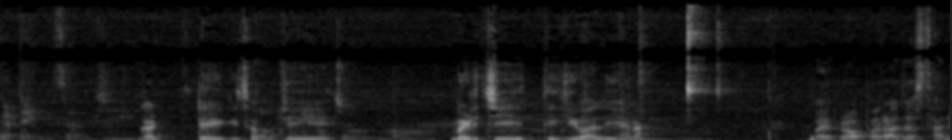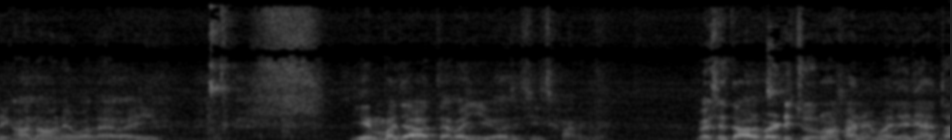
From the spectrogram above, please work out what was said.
गट्टे की सब्ज़ी। गट्टे की सब्ज़ी। गोभी का चूरमा। मिर्ची तीखी वाली है ना? भाई प्रॉपर राजस्थानी खाना होने वाला है भाई। ये मज़ा आता है भाई ये वाली चीज़ खाने में। वैसे दाल बाटी चूरमा खाने में मज़ा नहीं आता,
